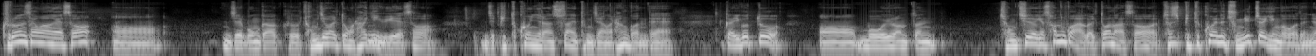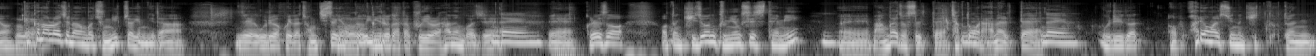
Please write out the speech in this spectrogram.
그런 상황에서 어 이제 뭔가 그 경제 활동을 하기 위해서 이제 비트코인이라는 수단이 등장을 한 건데 그러니까 이것도 어 뭐 이런 어떤 정치적인 선과 악을 떠나서 사실 비트코인은 중립적인 거거든요. 네. 테크놀로지라는 건 중립적입니다. 이제 우리가 거기다 정치적인 어떤 음, 의미를 갖다 부여를 하는 거지. 네. 예. 그래서 어떤 기존 금융 시스템이 예, 망가졌을 때 작동을 안할때 네. 우리가 어, 활용할 수 있는 기, 어떤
